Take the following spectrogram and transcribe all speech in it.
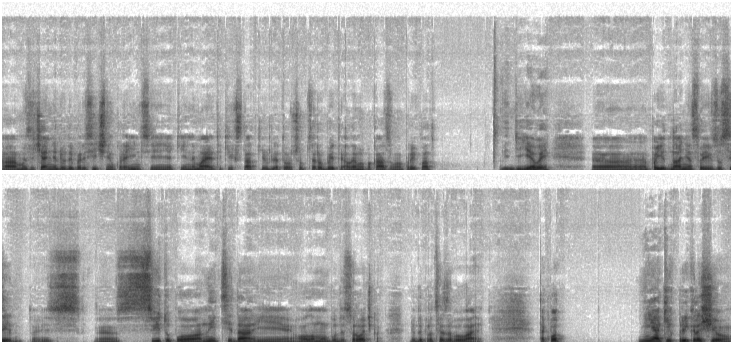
а ми звичайні люди, пересічні українці, які не мають таких статків для того, щоб це робити. Але ми показуємо приклад, він дієвий е, поєднання своїх зусиль. Тобто е, світу по нитці, да, і голому буде сорочка. Люди про це забувають. Так от, ніяких прикрощів е,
